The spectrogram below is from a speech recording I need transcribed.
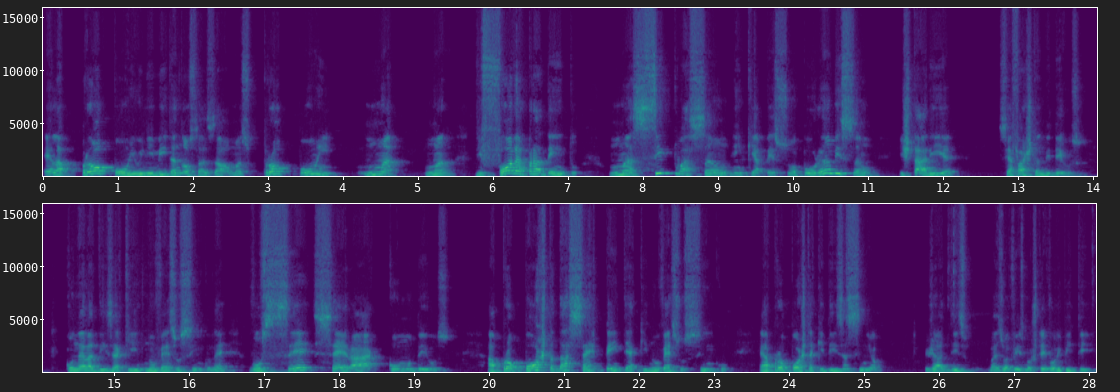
ela propõe, o inimigo das nossas almas propõe uma, uma de fora para dentro, uma situação em que a pessoa, por ambição, estaria se afastando de Deus. Quando ela diz aqui no verso 5, né? você será como Deus. A proposta da serpente aqui no verso 5 é a proposta que diz assim, ó. Já disse, mais uma vez mostrei, vou repetir.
